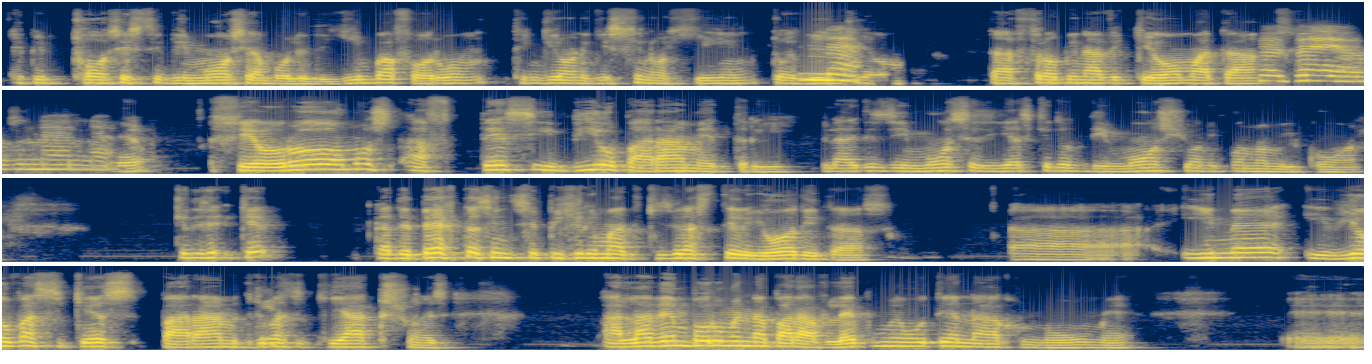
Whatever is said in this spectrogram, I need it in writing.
επιπτώσεις στη δημόσια πολιτική που αφορούν την κοινωνική συνοχή, το ναι. δίκαιο, ναι. τα ανθρώπινα δικαιώματα. Βεβαίως, ναι, ναι. Ε, θεωρώ όμως αυτές οι δύο παράμετροι, δηλαδή της δημόσιας υγείας και των δημόσιων οικονομικών και, και κατ' επέκταση της επιχειρηματικής δραστηριότητας, είναι οι δύο βασικές παράμετροι, οι βασικοί άξονες. Αλλά δεν μπορούμε να παραβλέπουμε ούτε να αγνοούμε ε,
